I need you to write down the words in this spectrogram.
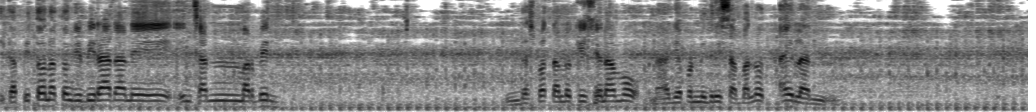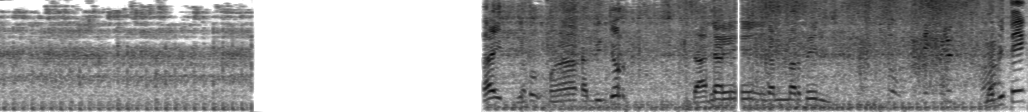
ikapito na tong gibirada ni Insan Marvin. Daspat ang location namo naagapon mi sa Balot Island. Right, ito mga kadinjor. Dahil Insan Marvin. Mabitik.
